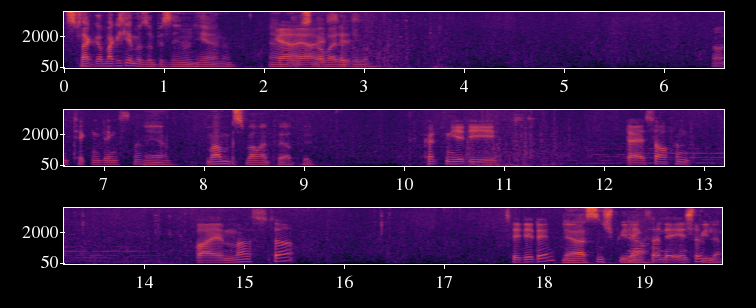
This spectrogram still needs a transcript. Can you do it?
Es wack- wackelt ja immer so ein bisschen hin und her, ne? Ja, müssen ja, noch weiter rüber. Ja, und ticken links, ne? Ja, ja. Machen wir machen wir peu à peu. Könnten hier die... Da ist auch ein... Zweimaster. Seht ihr den? Ja, ist ein Spieler. Links an der Insel. Spieler.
